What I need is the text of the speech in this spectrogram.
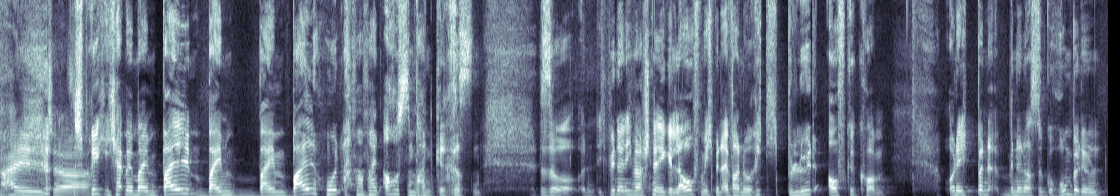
Alter. Sprich, ich habe mir meinen Ball beim, beim Ball holen einmal mein Außenband gerissen. So, und ich bin da nicht mal schnell gelaufen. Ich bin einfach nur richtig blöd aufgekommen. Und ich bin, bin dann noch so gehumpelt und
